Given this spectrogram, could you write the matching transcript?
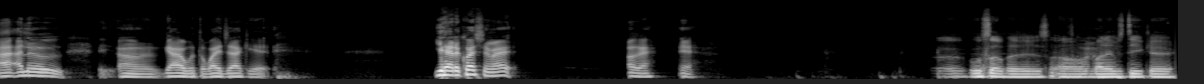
I, I know uh, guy with the white jacket. You had a question, right? Okay. Yeah. Uh, what's up, going Um, my name is DK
